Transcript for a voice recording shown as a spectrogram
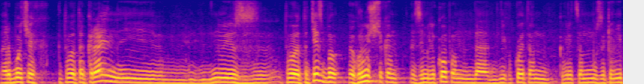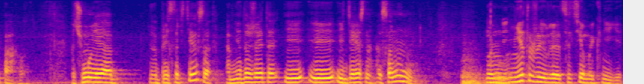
рабочих вот, окраин, и, ну, из, твой отец был грузчиком, землекопом, да, никакой там, как говорится, музыки не пахло. Почему я присортился, а мне даже это и, и интересно самому. Но нет уже является темой книги.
